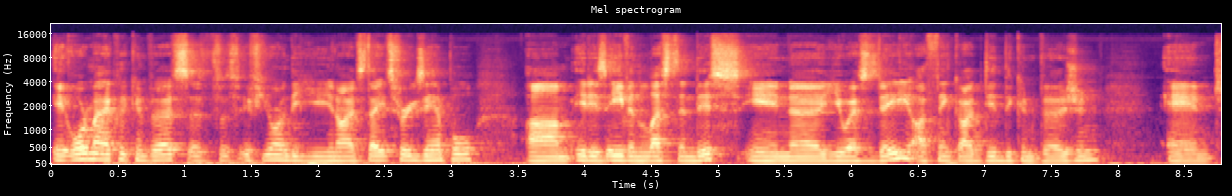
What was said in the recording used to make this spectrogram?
it automatically converts if, you're in the United States for example um, it is even less than this in uh, USD. I think I did the conversion, and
